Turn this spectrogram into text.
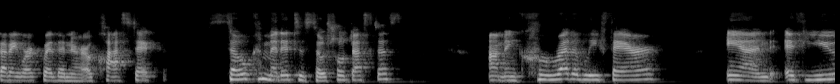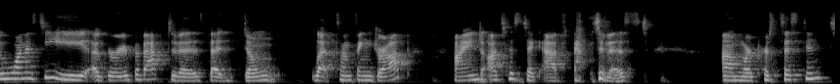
that I work with in neuroclastic, so committed to social justice, um, incredibly fair. And if you want to see a group of activists that don't let something drop, find autistic activists. Um, we're persistent.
